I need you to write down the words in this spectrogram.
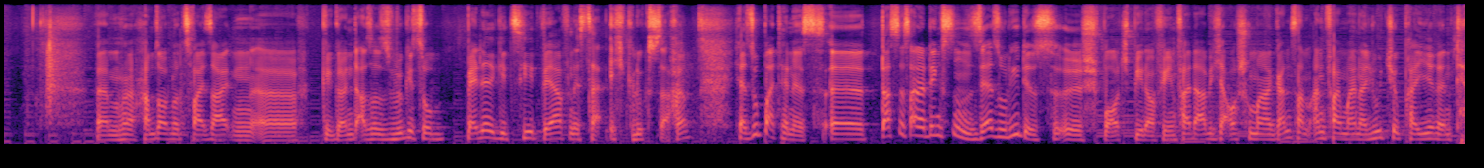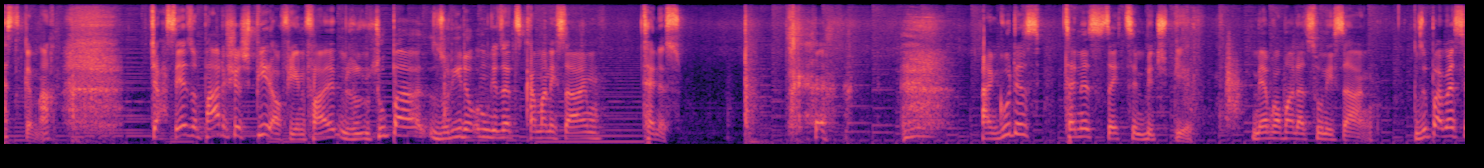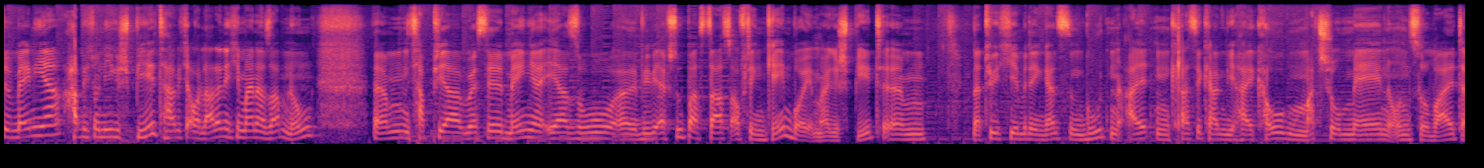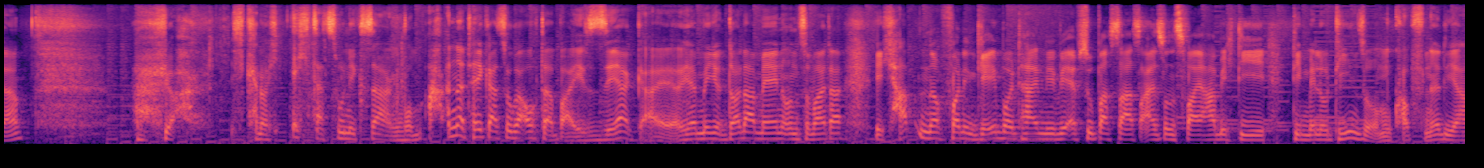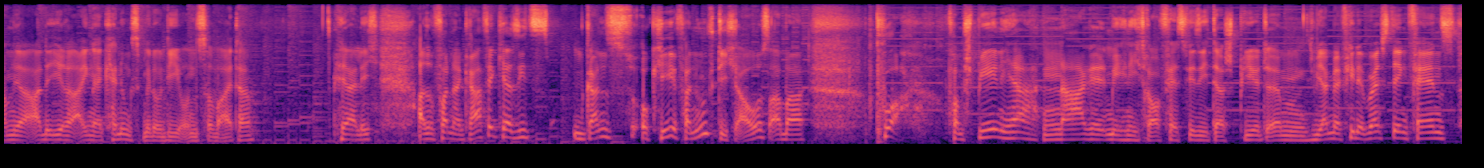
Ähm, haben sie auch nur zwei Seiten äh, gegönnt. Also es ist wirklich so Bälle gezielt werfen ist da echt Glückssache. Ja, Super Tennis. Äh, das ist allerdings ein sehr solides äh, Sportspiel auf jeden Fall. Da habe ich ja auch schon mal ganz am Anfang meiner YouTube-Karriere einen Test gemacht. Ja, sehr sympathisches Spiel auf jeden Fall. Super solide umgesetzt, kann man nicht sagen. Tennis. Ein gutes Tennis 16-Bit-Spiel. Mehr braucht man dazu nicht sagen. Super WrestleMania habe ich noch nie gespielt, habe ich auch leider nicht in meiner Sammlung. Ähm, ich habe ja WrestleMania eher so äh, WWF Superstars auf den Gameboy immer gespielt. Ähm, natürlich hier mit den ganzen guten alten Klassikern wie Hulk Hogan, Macho Man und so weiter. Ja, ich kann euch echt dazu nichts sagen. Ach, Undertaker ist sogar auch dabei. Sehr geil. Hier Million Dollar Man und so weiter. Ich habe noch von den Gameboy-Teilen WWF Superstars 1 und 2 habe ich die, die Melodien so im Kopf. Ne? Die haben ja alle ihre eigene Erkennungsmelodie und so weiter. Herrlich. Also von der Grafik her sieht es ganz okay, vernünftig aus, aber puh, vom Spielen her nagelt mich nicht drauf fest, wie sich das spielt. Ähm, wir haben ja viele Wrestling-Fans,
